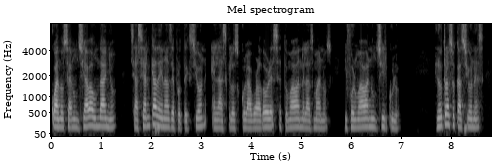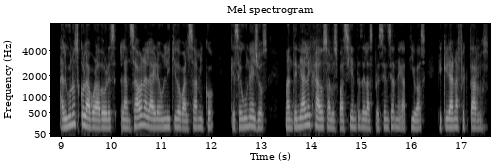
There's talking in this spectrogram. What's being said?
cuando se anunciaba un daño, se hacían cadenas de protección en las que los colaboradores se tomaban de las manos y formaban un círculo. En otras ocasiones, algunos colaboradores lanzaban al aire un líquido balsámico que, según ellos, mantenía alejados a los pacientes de las presencias negativas que querían afectarlos.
